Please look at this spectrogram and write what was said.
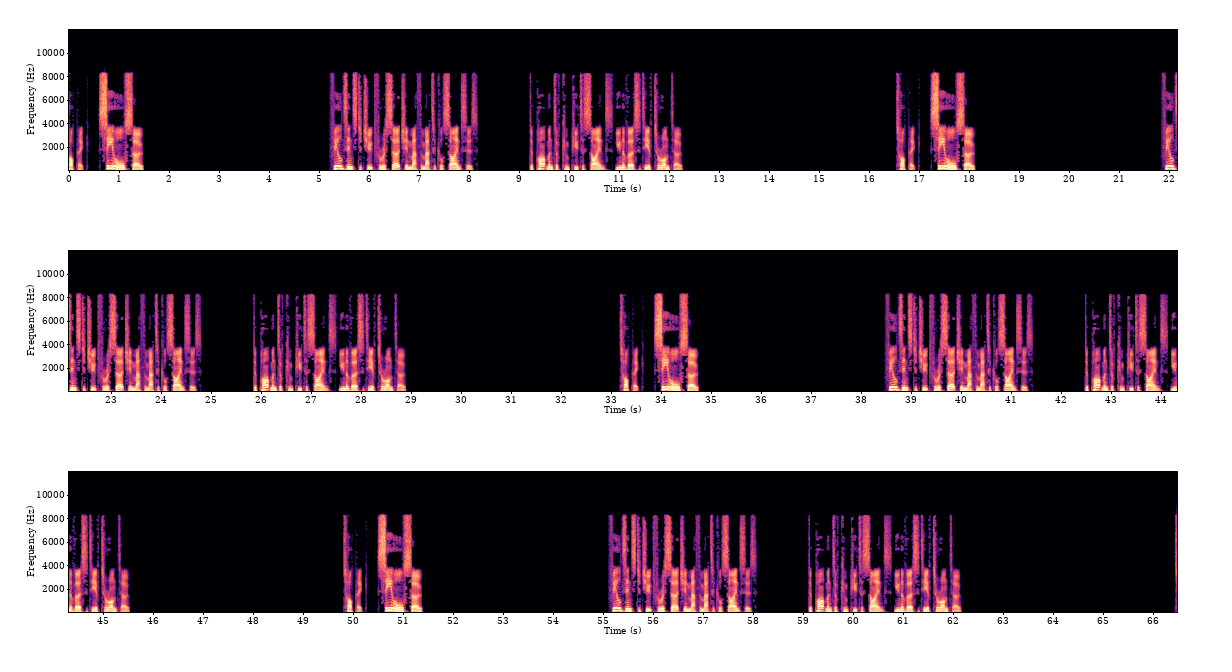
Topic. See also Fields Institute for Research in Mathematical Sciences Department of Computer Science University of Toronto. Topic. See also Fields Institute for Research in Mathematical Sciences Department of Computer Science University of Toronto Topic. See also Fields Institute for Research in Mathematical Sciences Department of Computer Science University of Toronto. Topic. See also Fields Institute for Research in Mathematical Sciences Department of Computer Science University of Toronto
